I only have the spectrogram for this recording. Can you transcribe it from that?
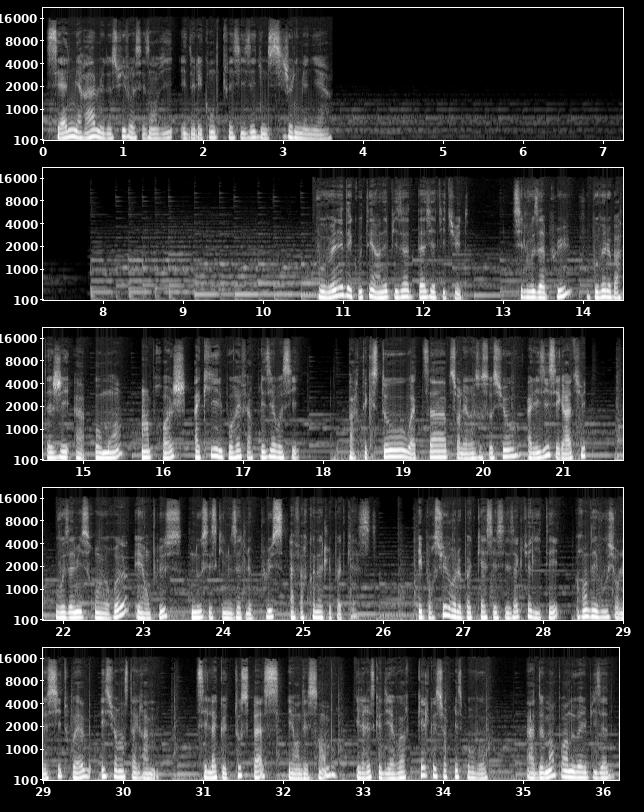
C'est admirable de suivre ses envies et de les concrétiser d'une si jolie manière. Vous venez d'écouter un épisode d'Asiatitude. S'il vous a plu, vous pouvez le partager à au moins un proche à qui il pourrait faire plaisir aussi. Par texto, WhatsApp, sur les réseaux sociaux, allez-y, c'est gratuit. Vos amis seront heureux et en plus, nous, c'est ce qui nous aide le plus à faire connaître le podcast. Et pour suivre le podcast et ses actualités, rendez-vous sur le site web et sur Instagram. C'est là que tout se passe et en décembre, il risque d'y avoir quelques surprises pour vous. À demain pour un nouvel épisode.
